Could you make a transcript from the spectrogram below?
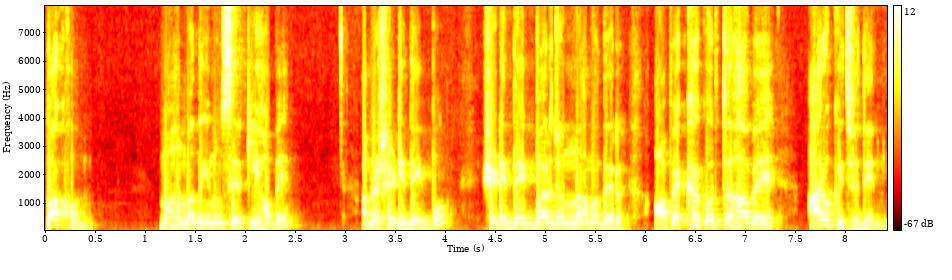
তখন মোহাম্মদ ইউনুসের কি হবে? আমরা সেটি দেখব। সেটি দেখবার জন্য আমাদের অপেক্ষা করতে হবে আরও কিছুদিন।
